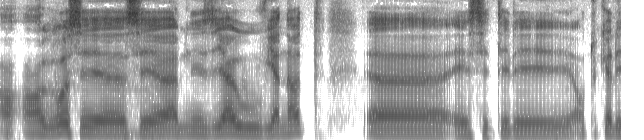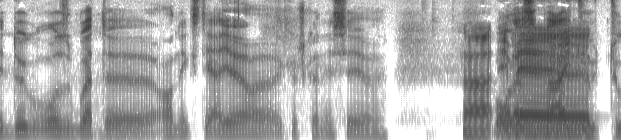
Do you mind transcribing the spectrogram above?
en, en gros, c'est euh, Amnesia ou Vianote. Euh, et c'était les, en tout cas les deux grosses boîtes euh, en extérieur euh, que je connaissais. Ah, Bon, eh là, c'est ben, pareil, tu- tu oublies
